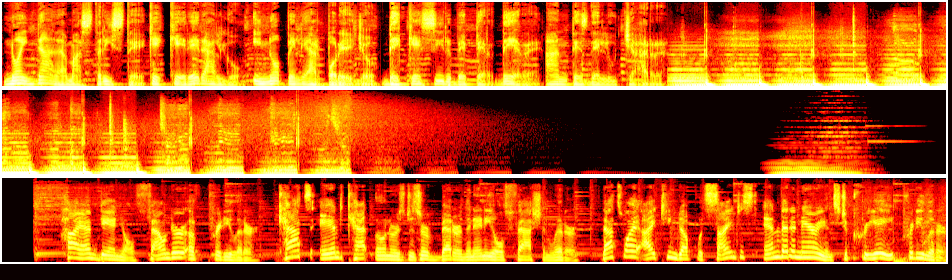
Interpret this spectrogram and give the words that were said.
No hay nada más triste que querer algo y no pelear por ello. ¿De qué sirve perder antes de luchar? Hi, I'm Daniel, founder of Pretty Litter. Cats and cat owners deserve better than any old fashioned litter. That's why I teamed up with scientists and veterinarians to create Pretty Litter.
